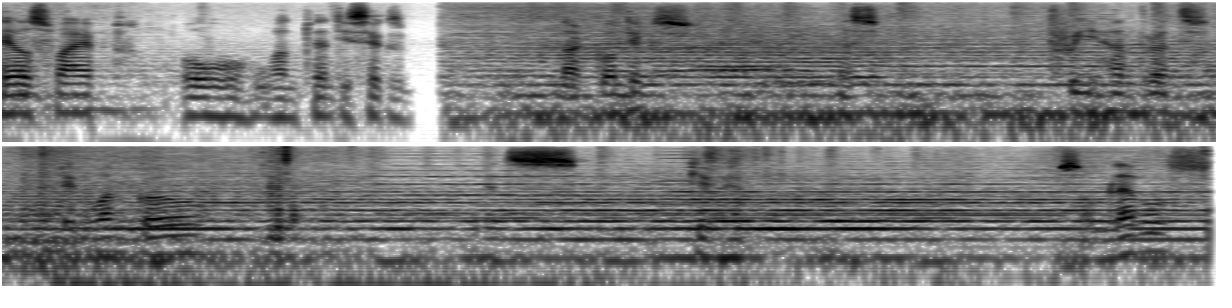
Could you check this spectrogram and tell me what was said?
Tail swipe. Oh, 126 narcotics. That's 300 in one go. Let's give him some levels.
